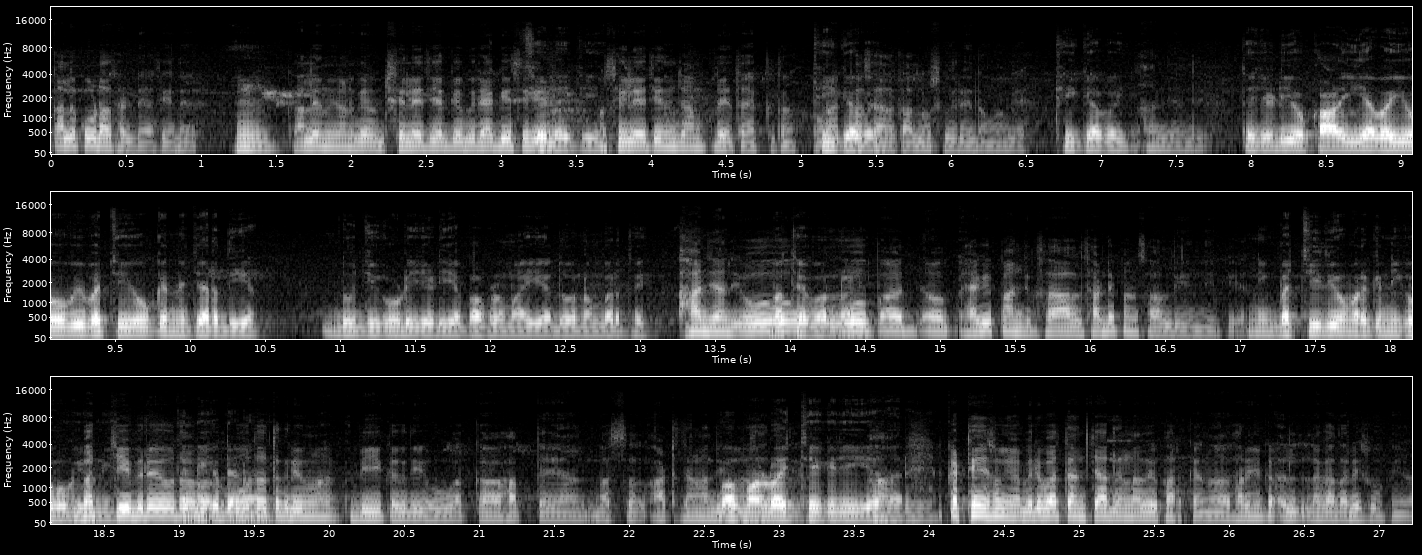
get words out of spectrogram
ਕੱਲ ਘੋੜਾ ਛੱਡਿਆ ਸੀ ਇਹਦੇ ਹੂੰ। ਕੱਲ ਇਹਨੂੰ ਜਾਣ ਕੇ ਸਿਲੇ ਚ ਅੱਗੇ ਵੀ ਰਹਿ ਗਈ ਸੀ ਸਿਲੇ 'ਚ ਹੀ। ਸਿਲੇ ਚ ਇਹਨੂੰ ਜੰਪ ਦੇਤਾ ਇੱਕ ਤਾਂ। ਠੀਕ ਹੈ ਬਈ। ਕੱਲ ਨੂੰ ਸਵੇਰੇ ਦਵਾਂਗੇ। ਠੀਕ ਆ ਬਾਈ। ਹਾਂਜੀ ਹਾਂਜੀ। ਤੇ ਜਿਹੜੀ ਉਹ ਕਾਲੀ ਆ ਬਾਈ ਉਹ ਵੀ ਬੱਚੀ ਉਹ ਕਿੰਨੇ ਚਿਰ ਦੀ ਆ? ਦੂਜੀ ਘੋੜੀ ਜਿਹੜੀ ਆਪਾਂ ਫਲਮਾਈ ਆ ਦੋ ਨੰਬਰ ਤੇ। ਹਾਂਜੀ ਹਾਂਜੀ ਉਹ ਉਹ ਪ- ਅਹ, ਹੈਗੀ 5 ਸਾਲ 5.5 ਸਾਲ ਦੀ ਇੰਨੀ ਕੀ ਆ। ਨਹੀਂ ਬੱਚੀ ਦੀ ਉਮਰ ਕਿੰਨੀ ਕੁ ਹੋ ਗਈ ਹੋਣੀ? ਬੱਚੀ ਵੀਰੇ ਉਹ ਤਾਂ ਉਹ ਤਾਂ ਤਕਰੀਬਨ 20 ਕੁ ਦੀ ਹੋਊ ਇੱਕ ਹਫ਼ਤੇ ਜਾਂ ਬਸ 8 ਦਿਨਾਂ ਦੀ ਬਾ ਮੰਨ ਲਓ ਇੱਥੇ ਕਿ ਜੀ ਆ ਸਾਰੇ। ਇਕੱਠੀਆਂ ਸੂਈਆਂ ਵੀਰੇ ਬਸ ਤਿੰਨ ਚਾਰ ਦਿਨਾਂ ਦੇ ਫ਼ਰਕ ਹੈ ਨਾ ਸਾਰੀਆਂ ਕ- ਲਗਾਤਾਰ ਹੀ ਸੂਪੀਆਂ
